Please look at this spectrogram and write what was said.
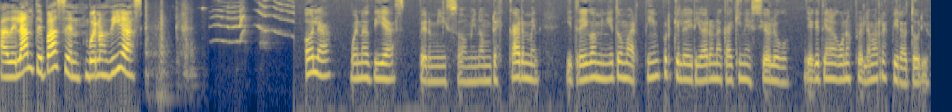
Adelante, pasen. Buenos días. Hola, buenos días. Permiso, mi nombre es Carmen y traigo a mi nieto Martín porque lo derivaron acá a kinesiólogo, ya que tiene algunos problemas respiratorios.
